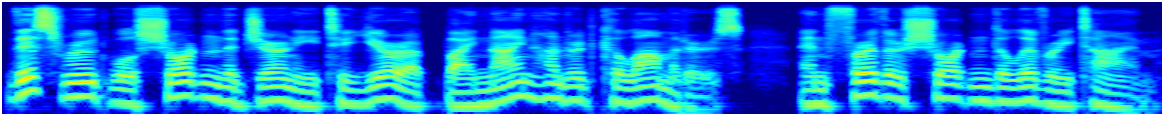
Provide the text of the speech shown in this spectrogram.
This route will shorten the journey to Europe by 900 kilometers, and further shorten delivery time.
